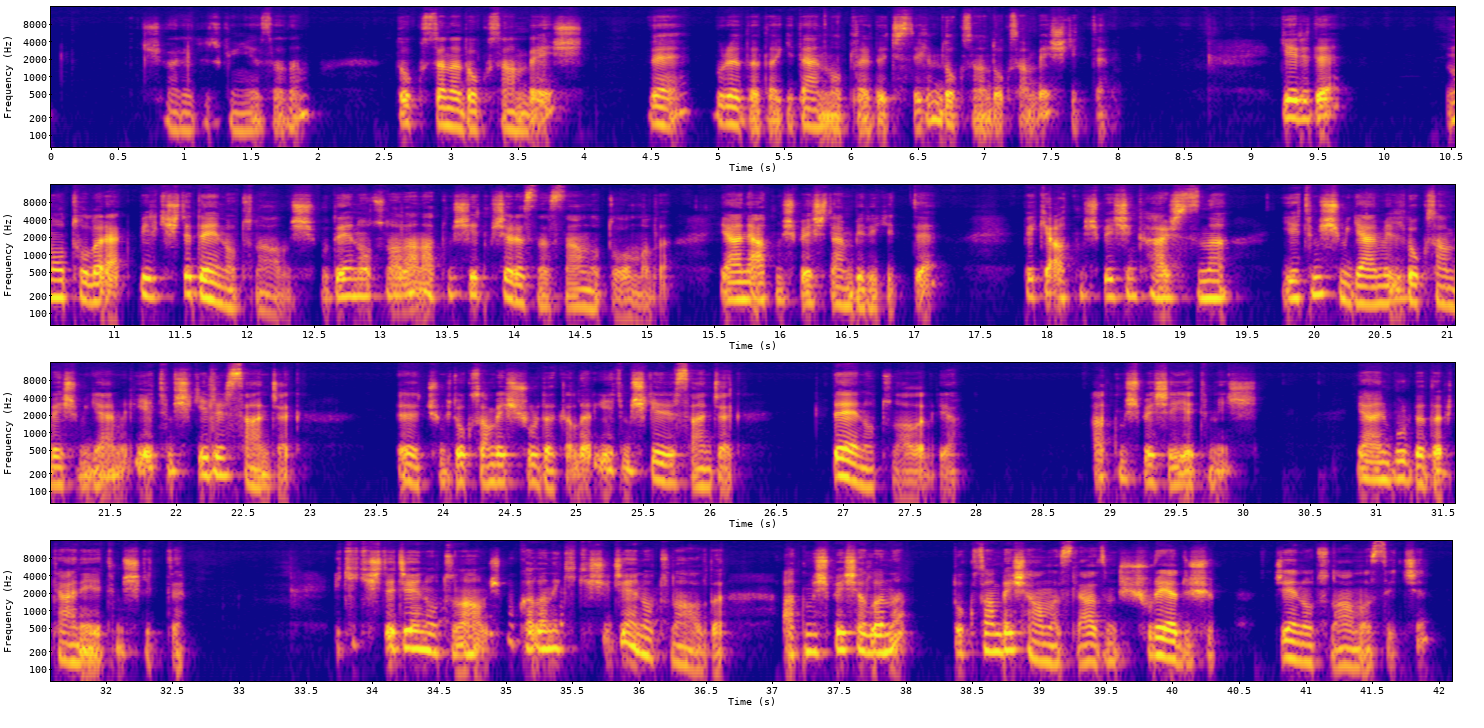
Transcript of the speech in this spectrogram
şöyle düzgün yazalım. 90'a 95 ve burada da giden notları da çizelim. 90'a 95 gitti. Geride not olarak bir kişi de D notunu almış. Bu D notunu alan 60-70 arasında sınav notu olmalı. Yani 65'ten biri gitti. Peki 65'in karşısına 70 mi gelmeli 95 mi gelmeli? 70 gelirse ancak. e, çünkü 95 şurada kalır. 70 gelirse ancak D notunu alabiliyor. 65'e 70. Yani burada da bir tane 70 gitti. İki kişi de C notunu almış. Bu kalan iki kişi C notunu aldı. 65 alanı 95 alması lazım. Şuraya düşüp C notunu alması için.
